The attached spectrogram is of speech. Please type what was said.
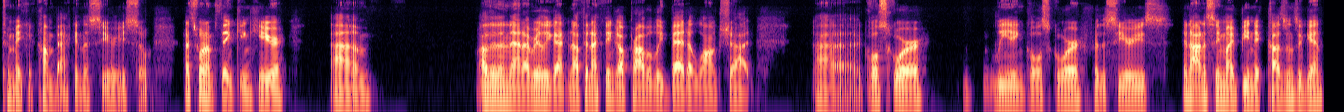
to make a comeback in the series. So that's what I'm thinking here. Um, other than that, I really got nothing. I think I'll probably bet a long shot uh, goal scorer, leading goal scorer for the series, and honestly, might be Nick Cousins again.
